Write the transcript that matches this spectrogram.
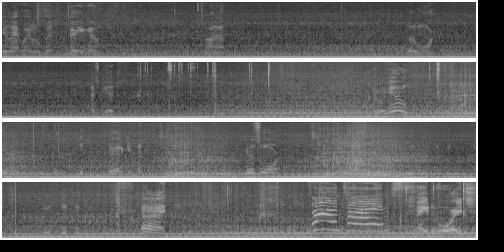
Go that way a little bit. There you go. On up. A little more. That's good. Here we go. Do it again. Give it some more. All right. Fun times! Maiden voyage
